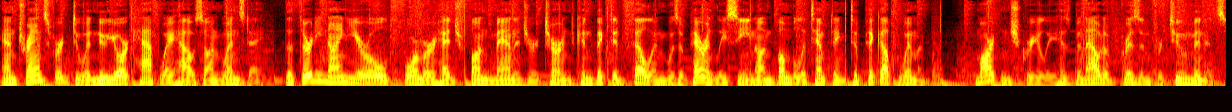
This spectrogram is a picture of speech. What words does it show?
and transferred to a New York halfway house on Wednesday, the 39-year-old former hedge fund manager turned convicted felon was apparently seen on Bumble attempting to pick up women. Martin Shkreli has been out of prison for two minutes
